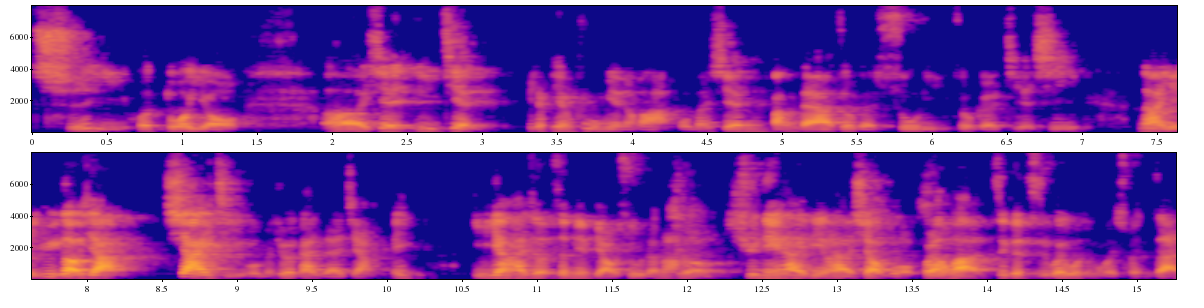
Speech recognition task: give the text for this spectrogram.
迟疑或多有。呃，一些意见比较偏负面的话，我们先帮大家做个梳理，做个解析。那也预告一下，下一集我们就会开始来讲，哎，一样还是有正面表述的嘛。训练它一定有它的效果，不然的话，这个职位为什么会存在？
